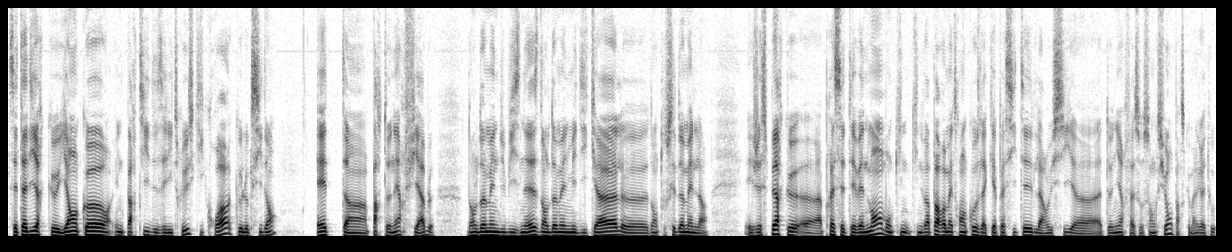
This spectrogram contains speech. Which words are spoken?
C'est-à-dire qu'il y a encore une partie des élites russes qui croient que l'Occident est un partenaire fiable dans le domaine du business, dans le domaine médical, euh, dans tous ces domaines-là. Et j'espère que euh, cet événement, qui, ne va pas remettre en cause la capacité de la Russie à, tenir face aux sanctions, parce que malgré tout,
